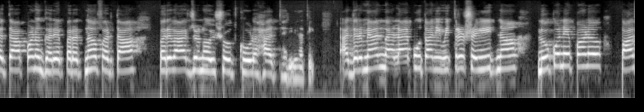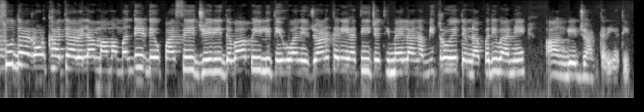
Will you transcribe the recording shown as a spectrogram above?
છતાં પણ ઘરે પરત ન ફરતા પરિવારજનોએ શોધખોળ હાથ ધરી હતી. આ દરમિયાન મહિલાએ પોતાની મિત્ર સહિતના લોકોને પણ પાસુદ્રા રોડ ખાતે આવેલા મામા મંદિર દેવ પાસે ઝેરી દવા પી લીધી હોવાની જાણ કરી હતી, જેથી મહિલાના મિત્રોએ તેમના પરિવારને આ અંગે જાણ કરી હતી.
